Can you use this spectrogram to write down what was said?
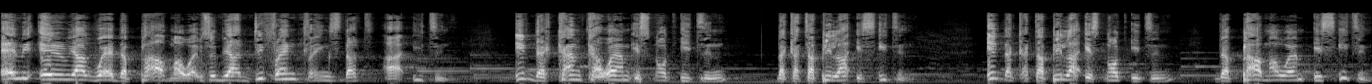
Any area where the palmer worm, so there are different things that are eaten. If the cankerworm is not eaten, the caterpillar is eaten. If the caterpillar is not eaten, the palmer worm is eaten.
